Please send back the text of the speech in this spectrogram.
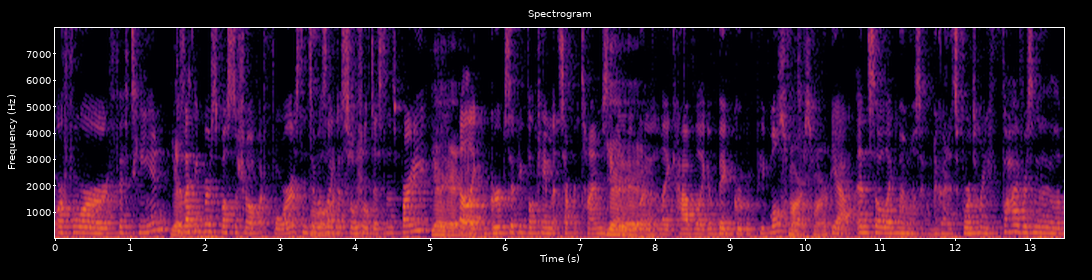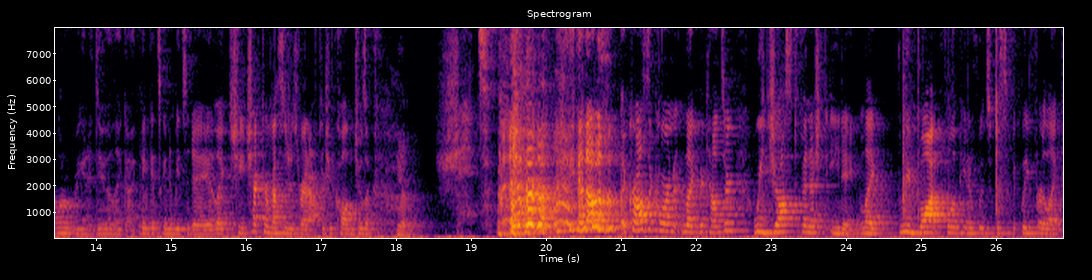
or four fifteen because Yeah. I think we were supposed to show up at four since it was Oh, like a shit. social distance party Yeah. Yeah. yeah. that like groups of people came at separate times so Yeah, then yeah, we wouldn't like have like a big group of people. smart. Smart. Yeah, and so like my mom was like, "Oh my god, it's 4:25 or something." Like, what are we gonna do? Like, I think it's gonna be today. Like, she checked her messages right after she called, and she was like, Yeah. And I was across the corner, like the counter. We just finished eating. Like, we bought Filipino food specifically for like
